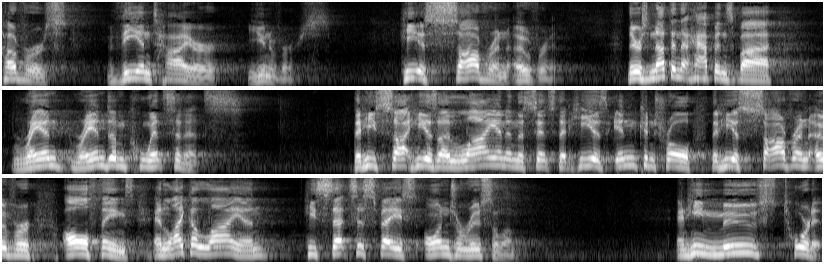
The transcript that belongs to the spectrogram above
covers the entire universe. He is sovereign over it. There's nothing that happens by ran, random coincidence. That he, saw, he is a lion in the sense that he is in control, that he is sovereign over all things. And like a lion, he sets his face on Jerusalem and he moves toward it,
